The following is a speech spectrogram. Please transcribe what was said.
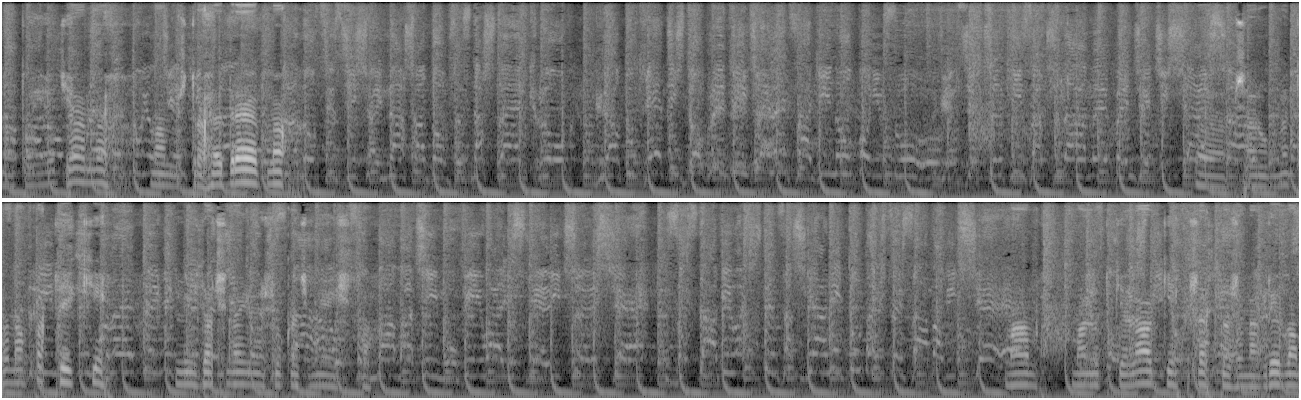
No to jedziemy. Mam już trochę drewna. To na patyki. No i zaczynajmy szukać miejsca. Mam malutkie lagi przez to, że nagrywam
